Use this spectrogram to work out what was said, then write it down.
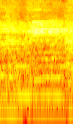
with me.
